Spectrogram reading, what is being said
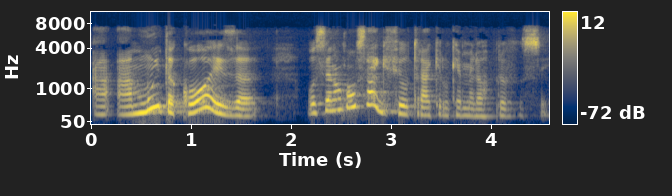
a, a muita coisa, você não consegue filtrar aquilo que é melhor para você.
